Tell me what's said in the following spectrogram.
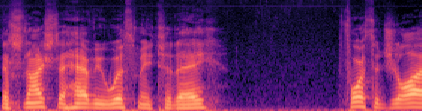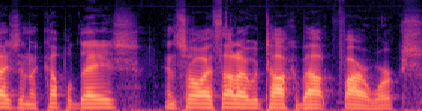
It's nice to have you with me today. Fourth of July is in a couple days, and so I thought I would talk about fireworks.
